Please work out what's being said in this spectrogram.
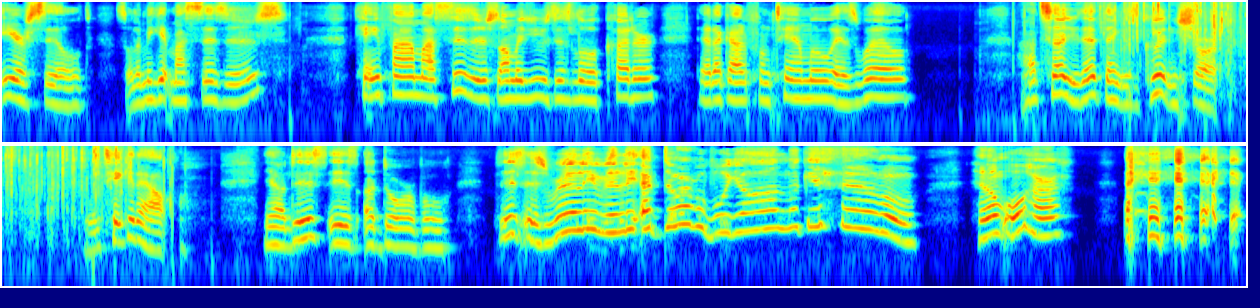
air sealed. So let me get my scissors. Can't find my scissors, so I'm going to use this little cutter that I got from Temu as well. I tell you, that thing is good and sharp. Let me take it out. Now, this is adorable. This is really, really adorable, y'all. Look at him him or her. this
